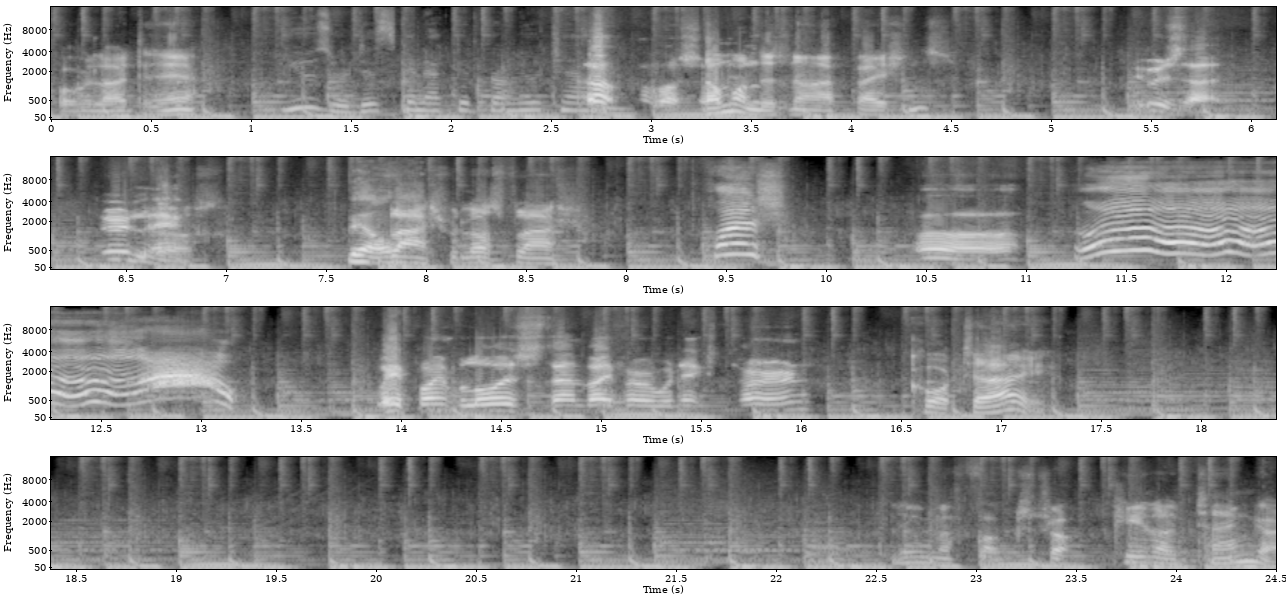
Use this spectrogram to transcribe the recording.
What we like to hear. User disconnected from your channel. Oh, I lost Someone does not have patience. Who was that? Who left? lost. Bill. Flash, we lost Flash. Flash! Uh, Ah! waypoint below us. Stand by for our next turn. Corte. Lima Foxtrot Kilo Tango.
